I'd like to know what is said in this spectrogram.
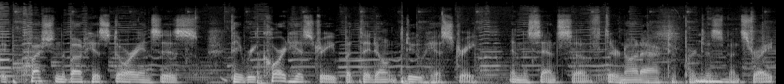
The question about historians is they record history, but they don't do history in the sense of they're not active participants, mm. right?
